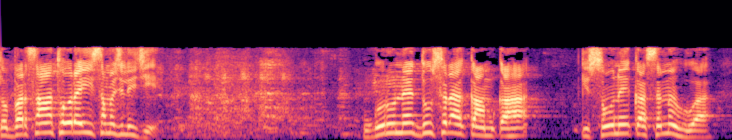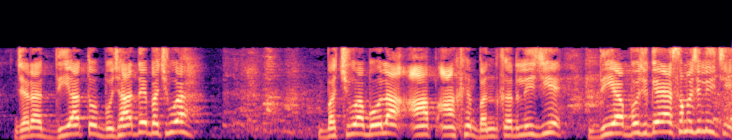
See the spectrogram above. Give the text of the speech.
तो बरसात हो रही, समझ लीजिए। गुरु ने दूसरा काम कहा कि सोने का समय हुआ, जरा दिया तो बुझा दे बचुआ बचुआ बोला, आप आँखें बंद कर लीजिए, दिया बुझ गया, समझ लीजिए।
